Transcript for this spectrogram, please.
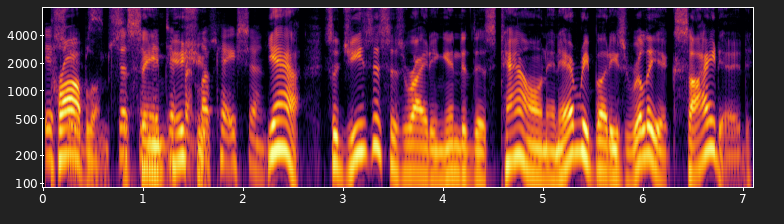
Issues, problems, the in a same different issues. location. Yeah. So Jesus is riding into this town and everybody's really excited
